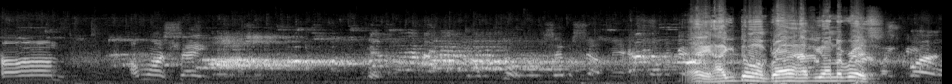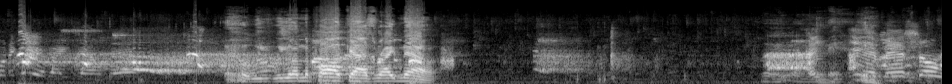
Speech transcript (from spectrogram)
I want to say. Look, look, Say what's up, man. Have you on the wrist? Hey, how you doing, bro? Have you on the wrist? You on the gear right now, man. we we on the podcast right now. Hey, yeah, So,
